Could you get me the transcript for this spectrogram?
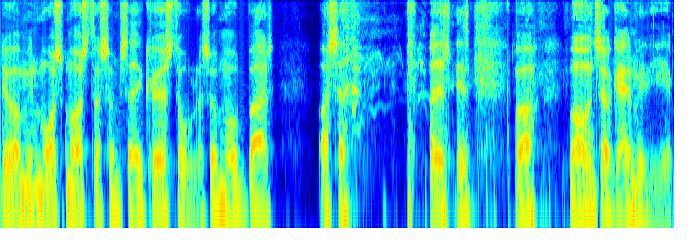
Det var min mors moster, som sad i kørestol, og som åbenbart også havde fået lidt, hvor, hvor hun så gerne ville hjem.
